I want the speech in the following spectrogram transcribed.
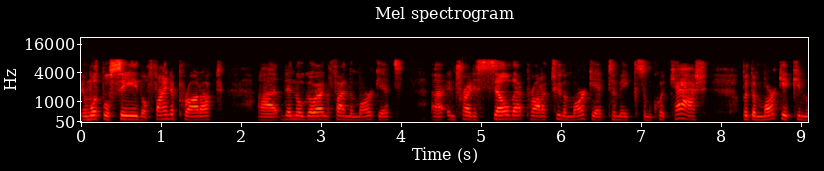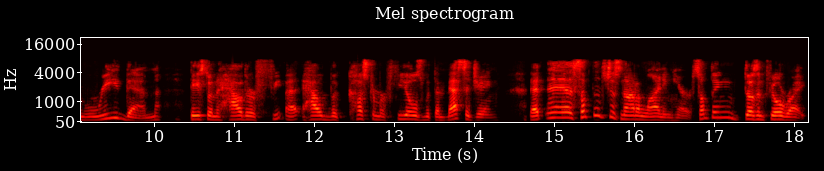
and what they'll see, they'll find a product, uh, then they'll go out and find the market uh, and try to sell that product to the market to make some quick cash, but the market can read them based on how they're uh, how the customer feels with the messaging that eh, something's just not aligning here. Something doesn't feel right.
